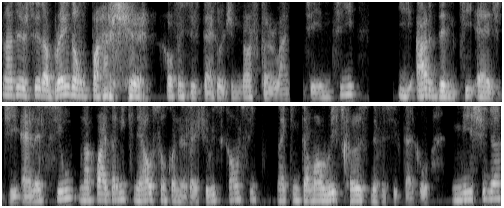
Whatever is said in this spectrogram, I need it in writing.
Na terceira, Brandon Parker, offensive tackle de North Carolina TNT. E Arden Key Edge de LSU. Na quarta, Nick Nelson, cornerback de Wisconsin. Na quinta, Maurice Hurst, defensive tackle Michigan.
